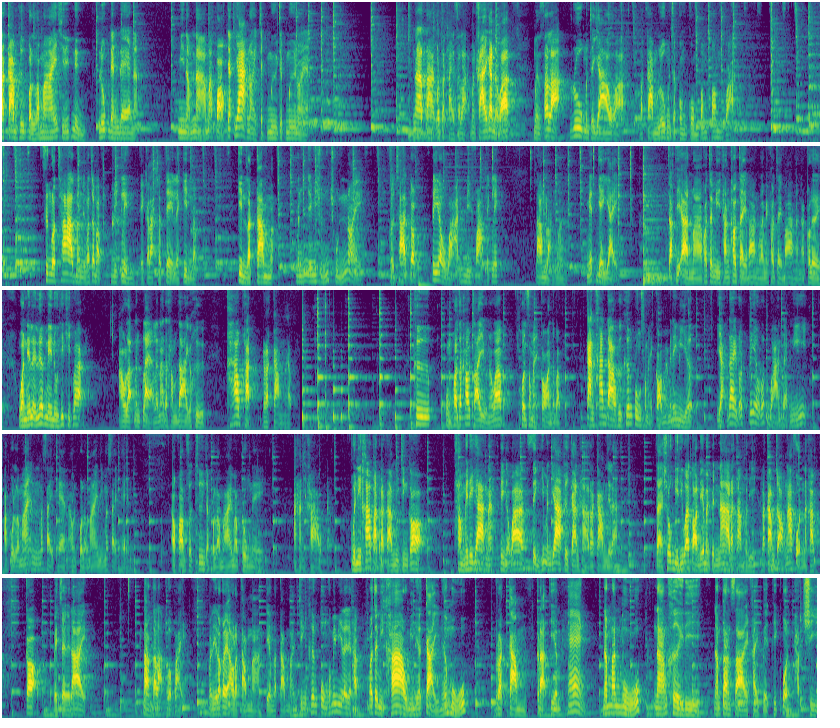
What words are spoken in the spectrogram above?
ระกำคือผลไม้ชนิดหนึ่ง ลูกแดงๆอะ มีหนำหนามๆอะปอกยากๆหน่อย เจ็บมือเจ็บมือหน่อยอะ หน้าตาก็จะคล้ายสละ มันคล้ายกันแต่ว่า เหมือนสละลูกมันจะยาวกว่าระกำลูกมันจะกลมๆป้อมๆกว่า ซึ่งรสชาติมันก็จะแบบมีกลิ่นเอกลักษณ์ชัดเจนเลยกลิ่นแบบกลิ่นระกำอะมันยังมีฉุนๆหน่อย รสชาติก็เปรี้ยวหวานมีฝาดเล็กๆ ตามหลังมา เม็ดใหญ่ ๆ จากที่อ่านมาก็จะมีทั้งเข้าใจบ้างและไม่เข้าใจบ้างนะก็เลย วันนี้เลยเลือกเมนูที่คิดว่า เอาละมันแปลกและน่าจะทำได้ก็คือ ข้าวผัดระกำครับ คือผมพอจะเข้าใจอยู่นะว่า คนสมัยก่อนแต่แบบการคาดเดาคือเครื่องปรุงสมัยก่อนมันไม่ได้มีเยอะ อยากได้รสเปรี้ยวรสหวานแบบนี้เอาผลไม้อันนั้นมาใส่แทนเอาผลไม้นี้มาใส่แทน เอาความสดชื่นจากผลไม้มาปรุงในอาหารคาว วันนี้ข้าวผัดระกำจริง ๆ ก็ทำไม่ได้ยากนะ เพียงแต่ว่าสิ่งที่มันยากคือการหาระกำนี่แหละ แต่โชคดีที่ว่าตอนนี้มันเป็นหน้าระกำพอดีระกำจะออกหน้าฝนนะครับ ก็ไปเจอได้ตามตลาดทั่วไป วันนี้เราก็เลยเอาระกำมาเตรียมระกำมาจริงเครื่องปรุงก็ไม่มีอะไรเลยครับ ก็จะมีข้าวมีเนื้อไก่เนื้อหมู ระกำกระเทียมแห้ง น้ำมันหมู น้ำเคยดี น้ำตาลทรายไข่เป็ดพริกป่นผักชี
